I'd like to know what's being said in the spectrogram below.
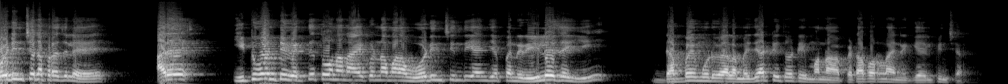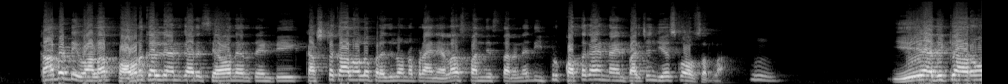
ఓడించిన ప్రజలే అరే ఇటువంటి వ్యక్తిత్వం ఉన్న నాయకుడిని మనం ఓడించింది అని చెప్పని రియలైజ్ అయ్యి డెబ్బై మూడు వేల మెజార్టీ తోటి మొన్న పిఠాపురంలో ఆయన గెలిపించారు. కాబట్టి వాళ్ళ పవన్ కళ్యాణ్ గారి సేవ నిరత ఏంటి? కష్టకాలంలో ప్రజలు ఉన్నప్పుడు ఆయన ఎలా స్పందిస్తారనేది ఇప్పుడు కొత్తగా ఆయన ఆయన పరిచయం చేసుకోవసరలా ఏ అధికారం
